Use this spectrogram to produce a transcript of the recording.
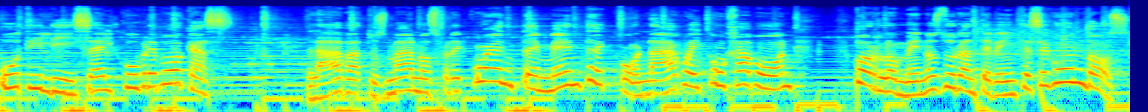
utiliza el cubrebocas. Lava tus manos frecuentemente con agua y con jabón, por lo menos durante 20 segundos.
